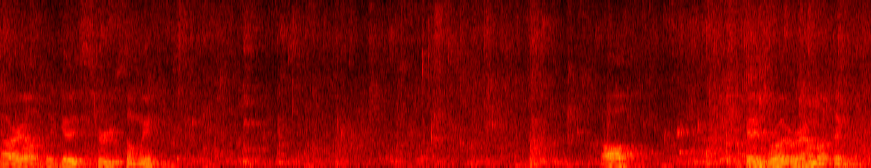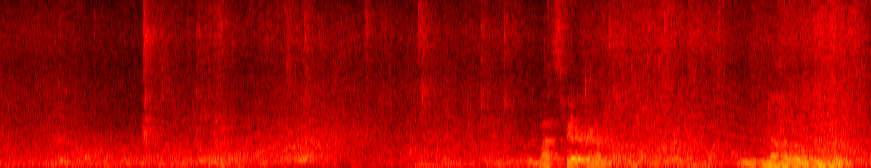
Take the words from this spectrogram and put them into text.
Alright, that goes through somewhere. Oh, it goes right around, I think. It must go around. There's another little entrance.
